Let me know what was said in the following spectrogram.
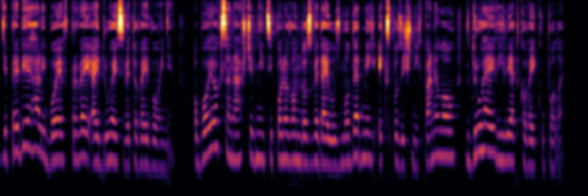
kde prebiehali boje v prvej aj druhej svetovej vojne. O bojoch sa návštevníci ponovom dozvedajú z moderných expozičných panelov v druhej výhliadkovej kupole.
